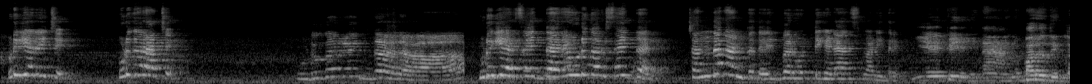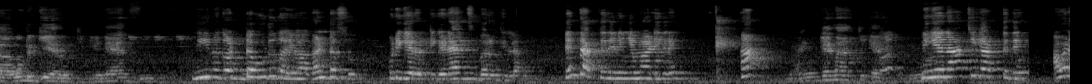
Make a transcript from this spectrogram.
ಹುಡುಗಿಯರ ಈಚೆ ಹುಡುಗರ ಆಚೆ ಹುಡುಗರು ಇದ್ದಾರಾ ಹುಡುಗಿಯರು ಸಹ ಇದ್ದಾರೆ ಹುಡುಗರು ಸಹ ಇದ್ದಾರೆ. ಚಂದ ಕಾಣ್ತದೆ ಇಬ್ಬರು ಒಟ್ಟಿಗೆ ಡ್ಯಾನ್ಸ್ ಮಾಡಿದ್ರೆ. ಏಪಿ ನಾನು ಬರುದಿಲ್ಲ ಹುಡುಗಿಯರೊಟ್ಟಿಗೆ ಡ್ಯಾನ್ಸ್ ನೀನು ದೊಡ್ಡ ಹುಡುಗ ಇವಾಗ ಗಂಡಸು ಹುಡುಗಿಯರೊಟ್ಟಿಗೆ ಡ್ಯಾನ್ಸ್ ಬರುದಿಲ್ಲ. ಎಂತ ಆಗ್ತದೆ ನಿಂಗೆ ಮಾಡಿದ್ರೆ? ಹಾ? ನಂಗೆ ನಾಚಿಕೆ ಆಗ್ತದೆ. ನಿಂಗೆ ನಾಚಿಕೆ ಆಗ್ತದೆ. ಅವಳ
